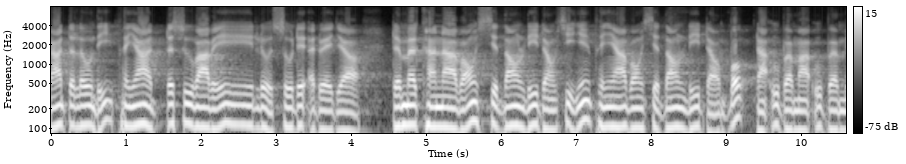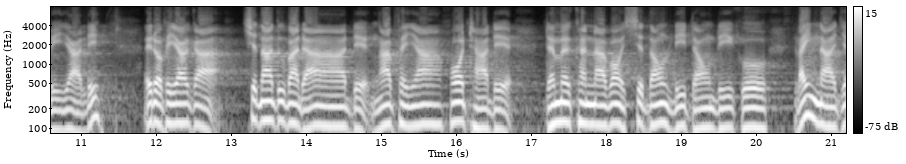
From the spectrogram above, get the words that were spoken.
ကားတစ်လုံးသည်ဖယားတဆူပါပဲလို့ဆိုတဲ့အတွေ့ကြောင့် ဓမ္မခန္ဓာပေါင်း8000 4000ရှိရင်ဖယားပေါင်း8000 4000ပေါ့ဒါဥပမာဥပမေယလေးအဲ့တော့ဖယားကရှစ်သားသူပတာတဲ့ငါဖယားဟောထားတဲ့ဓမ္မခန္ဓာပေါင်း8000 4000ဒီကို လိုက်နာကြ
